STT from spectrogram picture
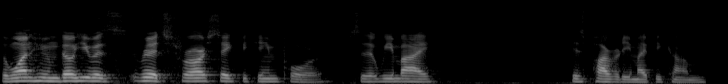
The one whom, though he was rich, for our sake became poor, so that we by his poverty might become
